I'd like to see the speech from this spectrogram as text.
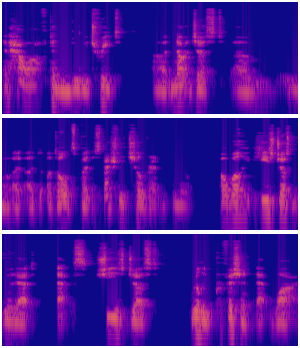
And how often do we treat uh, not just um, you know a, a, adults, but especially children? You know, oh well, he's just good at X. She's just really proficient at Y,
